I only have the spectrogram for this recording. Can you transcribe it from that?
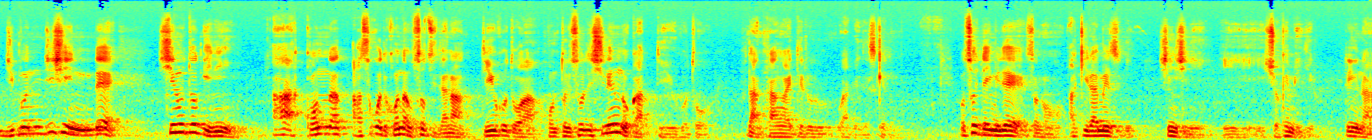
自分自身で死ぬ時にああこんなあそこでこんな嘘ついたなっていうことは本当にそれで死ねるのかっていうことを普段考えてるわけですけども。そういった意味でその諦めずに真摯に一生懸命生きるっていうよう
